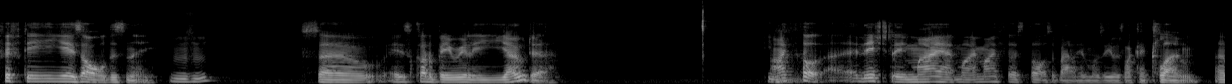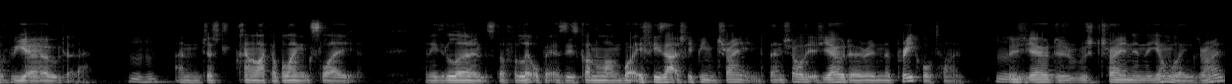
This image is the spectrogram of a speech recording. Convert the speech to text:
50 years old, isn't he? Mm-hmm. So it's got to be really Yoda. I thought uh, initially my my my first thoughts about him was he was like a clone of Yoda, Mm-hmm. and just kind of like a blank slate, and he's learned stuff a little bit as he's gone along. But if he's actually been trained, then surely it's Yoda in the prequel time, because Yoda was training the younglings, right?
